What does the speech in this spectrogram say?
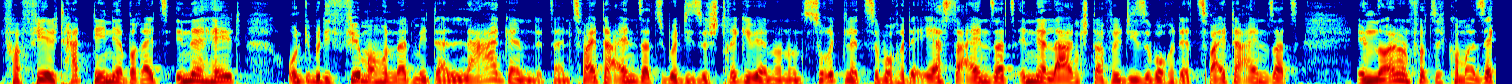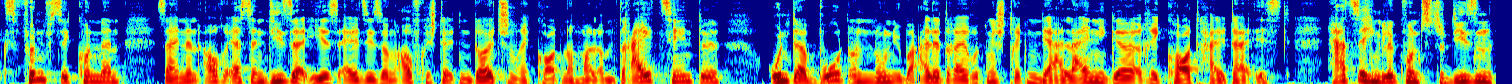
verfehlt hat, den er bereits innehält. Und über die 4x100 Meter Lagen, sein zweiter Einsatz über diese Strecke, wir erinnern uns zurück, letzte Woche der erste Einsatz in der Lagenstaffel, diese Woche der zweite Einsatz, in 49,65 Sekunden seinen auch erst in dieser ISL-Saison aufgestellten deutschen Rekord nochmal um drei Zehntel unterbot und nun über alle drei Rückenstrecken der alleinige Rekordhalter ist. Herzlichen Glückwunsch zu diesem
